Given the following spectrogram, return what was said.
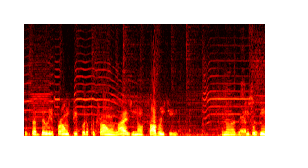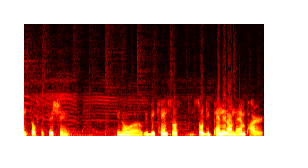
it's the ability for our own people to control our own lives, you know, sovereignty. You know, as a people being self sufficient. You know, uh, we became so so dependent on the empire,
